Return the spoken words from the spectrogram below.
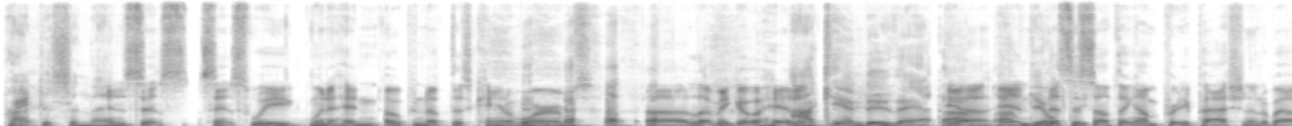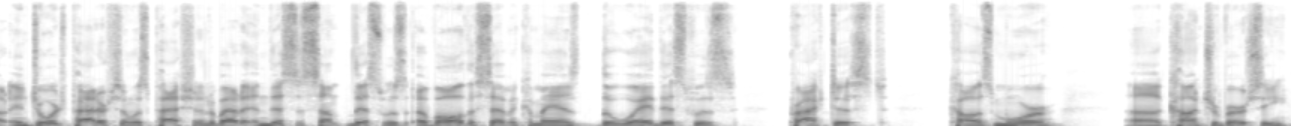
practicing that. And since since we went ahead and opened up this can of worms, uh, let me go ahead and I can do that. Yeah, I'm, I'm and guilty. this is something I'm pretty passionate about. And George Patterson was passionate about it. And this is some. This was of all the seven commands, the way this was practiced caused more uh, controversy,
